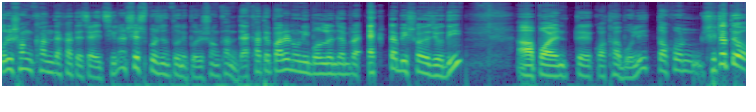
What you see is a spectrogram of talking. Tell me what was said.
পরিসংখ্যান দেখাতে চাইছিলেন, শেষ পর্যন্ত উনি পরিসংখ্যান দেখাতে পারেন। উনি বললেন যে, আমরা একটা বিষয়ে যদি পয়েন্টে কথা বলি, তখন সেটাতেও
